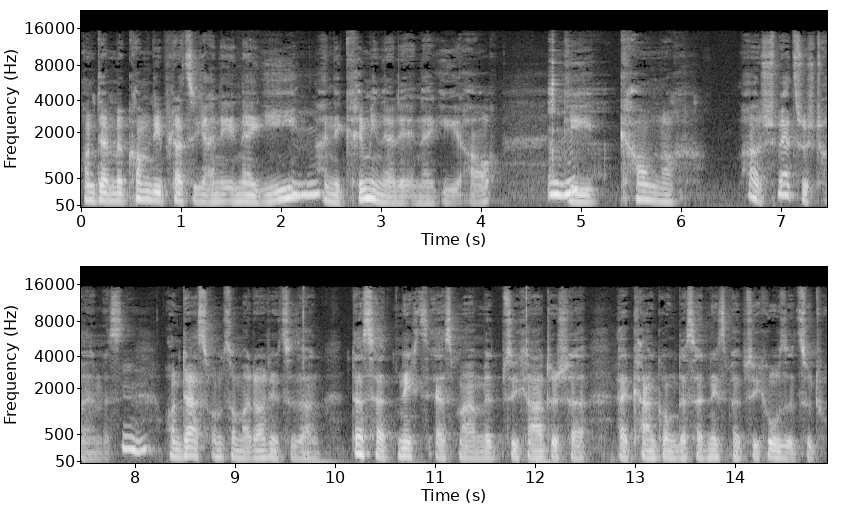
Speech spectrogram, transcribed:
und dann bekommen die plötzlich eine Energie, eine kriminelle Energie auch, die kaum noch ah, schwer zu steuern ist. Und das, um es nochmal deutlich zu sagen, das hat nichts erstmal mit psychiatrischer Erkrankung, das hat nichts mit Psychose zu tun.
